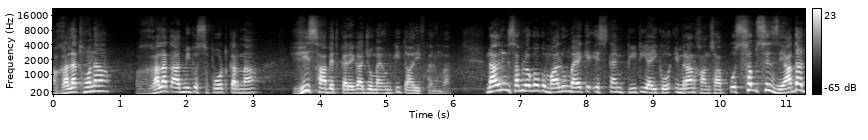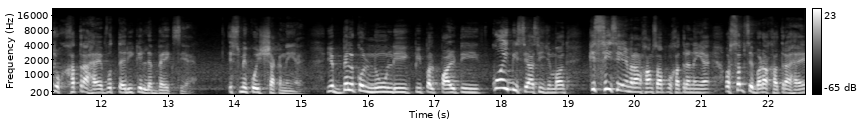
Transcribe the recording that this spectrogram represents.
गलत होना, गलत आदमी को सपोर्ट करना ही साबित करेगा जो मैं उनकी तारीफ़ करूँगा। नाजरीन, सब लोगों को मालूम है कि इस टाइम पीटीआई को, इमरान खान साहब को सबसे ज़्यादा जो ख़तरा है वो तहरीक लब्बैक से है। इसमें कोई शक नहीं है। ये बिल्कुल नून लीग, पीपल पार्टी, कोई भी सियासी जमात, किसी से इमरान खान साहब को ख़तरा नहीं है। और सबसे बड़ा ख़तरा है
